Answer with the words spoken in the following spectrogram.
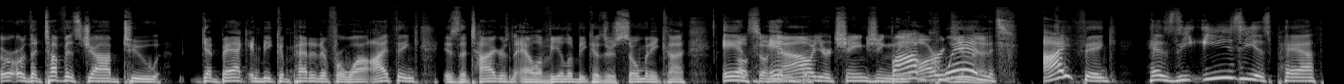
or, or the toughest job to get back and be competitive for a while, I think, is the Tigers and Al Avila because there's so many. Con- and Oh, so and now you're changing Bob the Quinn. I think, has the easiest path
